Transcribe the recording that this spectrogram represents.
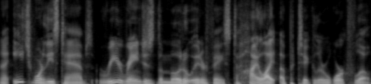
Now each one of these tabs rearranges the Modo interface to highlight a particular workflow.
